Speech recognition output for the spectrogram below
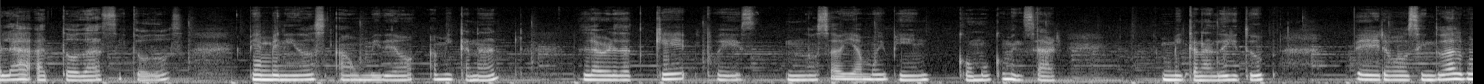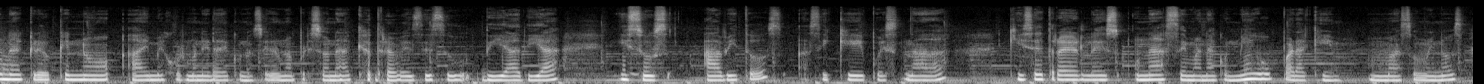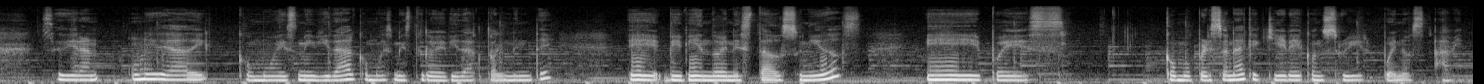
Hola a todas y todos, bienvenidos a un video a mi canal. La verdad que pues no sabía muy bien cómo comenzar mi canal de YouTube, pero sin duda alguna creo que no hay mejor manera de conocer a una persona que a través de su día a día y sus hábitos, así que pues nada, quise traerles una semana conmigo para que más o menos se dieran una idea de cómo es mi vida, cómo es mi estilo de vida actualmente eh, viviendo en Estados Unidos y pues como persona que quiere construir buenos hábitos.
